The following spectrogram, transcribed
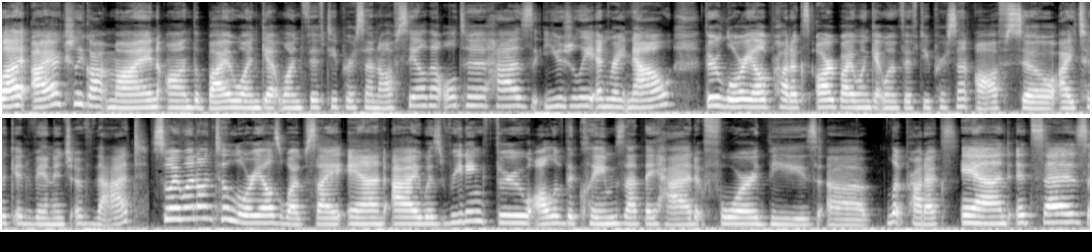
but I actually got mine on the buy one get one 50% off sale that Ulta has usually. And right now their L'Oreal products are buy one get one 50% off. So I took advantage of that. So I went onto L'Oreal's website and I was reading through all of the claims that they had for these uh, lip products. And it says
